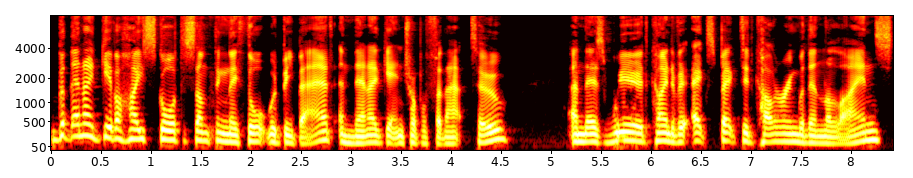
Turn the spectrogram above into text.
but then I'd give a high score to something they thought would be bad, and then I'd get in trouble for that too. And there's weird kind of expected coloring within the lines.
